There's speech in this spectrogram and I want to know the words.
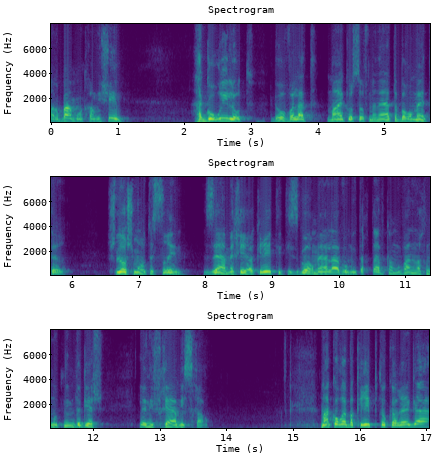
450, הגורילות בהובלת מייקרוסופט מניית הברומטר 320 זה המחיר הקריטי, תסגור מעליו או מתחתיו, כמובן אנחנו נותנים דגש לנפחי המסחר. מה קורה בקריפטו כרגע?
